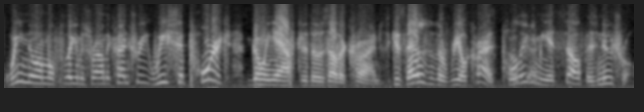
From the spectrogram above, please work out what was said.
we normal polygamists around the country we support going after those other crimes because those are the real crimes. Polygamy itself is neutral.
